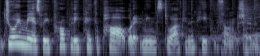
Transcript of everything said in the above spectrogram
join me as we properly pick apart what it means to work in the people function.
